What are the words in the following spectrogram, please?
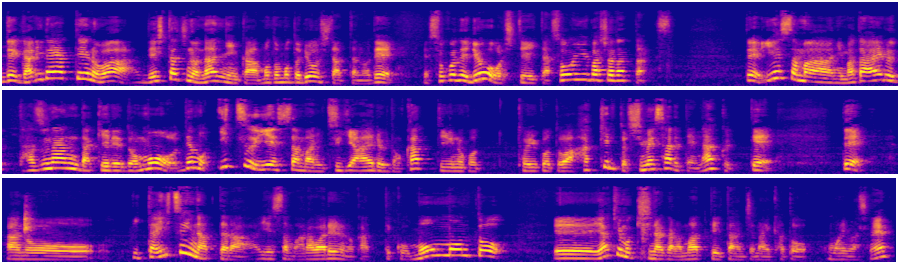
でガリラヤっていうのは弟子たちの何人かはもともと漁師だったのでそこで漁をしていたそういう場所だったんです。でイエス様にまた会えるはずなんだけれどもでもいつイエス様に次会えるのかっていうのこということははっきりと示されてなくてであの一体いつになったらイエス様現れるのかってこう悶々と、えーやきもきしながら待っていたんじゃないかと思いますね。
